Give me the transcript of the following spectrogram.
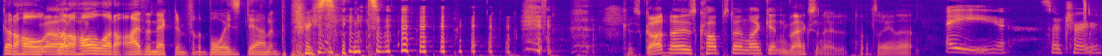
Got a whole Well- got a whole lot of ivermectin for the boys down at the precinct. Because God knows cops don't like getting vaccinated. I'll tell you that. Hey, so true.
